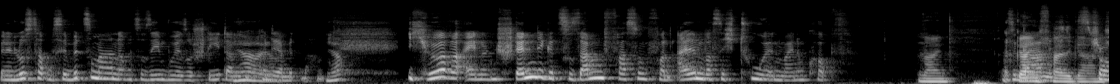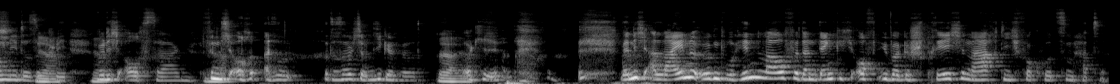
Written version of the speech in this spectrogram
wenn ihr Lust habt, ein bisschen mitzumachen, um zu sehen, wo ihr so steht, dann Ja, könnt ihr ja. ja mitmachen. ja. Ich höre eine ständige Zusammenfassung von allem, was ich tue in meinem Kopf. Nein. Also gar nicht. Fall gar Strongly nicht. disagree. Ja. Würde ich auch sagen. Finde ich auch, also das habe ich noch nie gehört. Ja, ja. Okay. Wenn ich alleine irgendwo hinlaufe, dann denke ich oft über Gespräche nach, die ich vor kurzem hatte.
